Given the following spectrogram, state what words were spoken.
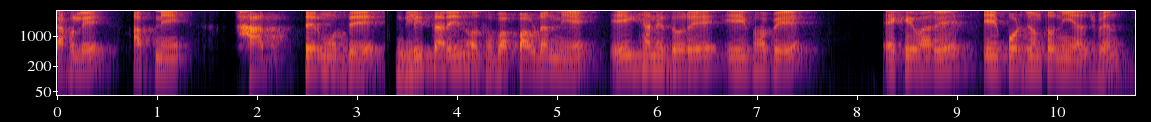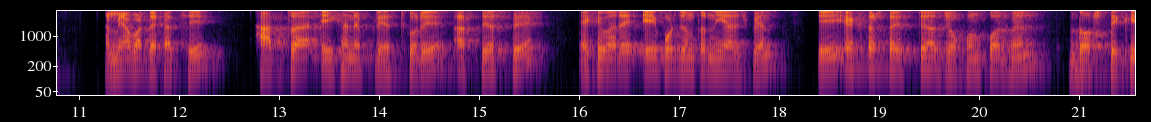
তাহলে আপনি হাতের মধ্যে গ্লিসারিন অথবা পাউডার নিয়ে এইখানে ধরে এইভাবে একেবারে এই পর্যন্ত নিয়ে আসবেন। আমি আবার দেখাচ্ছি, হাতটা এইখানে প্লেসড করে আস্তে আস্তে একেবারে এই পর্যন্ত নিয়ে আসবেন। এই এক্সারসাইজটা যখন করবেন, দশ থেকে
